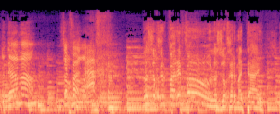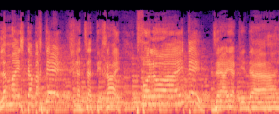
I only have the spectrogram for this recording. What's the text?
אתה יודע מה? צרפת. אך, לא זוכר כבר איפה, לא זוכר מתי. למה הסתבכתי? יצאתי חי. איפה לא הייתי? זה היה כדאי.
